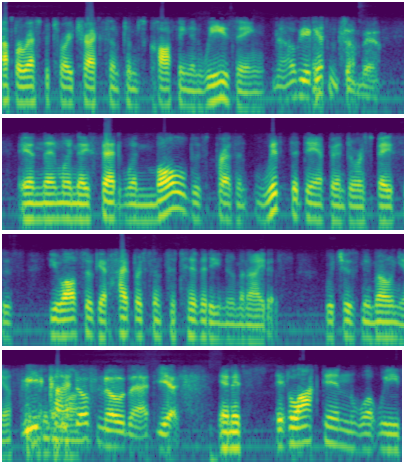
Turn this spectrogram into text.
upper respiratory tract symptoms, coughing, and wheezing. no, we're getting somewhere. And then when they said when mold is present with the damp indoor spaces, you also get hypersensitivity pneumonitis, which is pneumonia. We kind of know that, yes. and it's it locked in what we've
